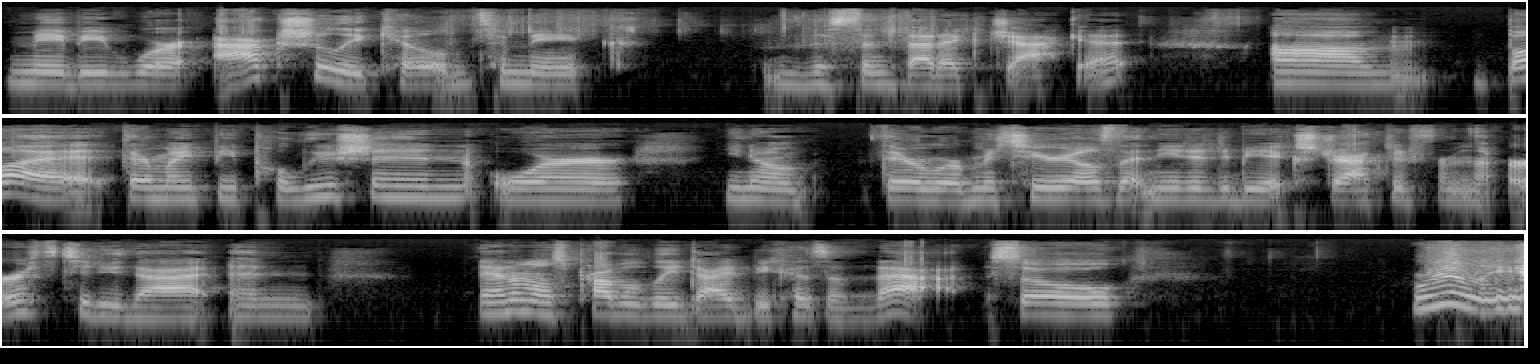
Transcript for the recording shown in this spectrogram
maybe were actually killed to make the synthetic jacket. Um, but there might be pollution or, you know, there were materials that needed to be extracted from the earth to do that. And animals probably died because of that. So really,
